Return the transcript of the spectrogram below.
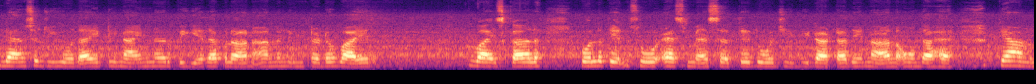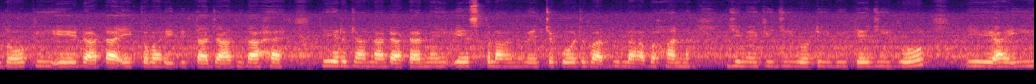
ਰਿਲਾਇੰਸ ਜੀਓ ਦਾ 89 ਰੁਪਈਏ ਦਾ ਪਲਾਨ ਅਨਲਿਮਟਿਡ ਵਾਇਰ ਵਾਇਸ ਕਾਲ ਕੁੱਲ 300 ਐਸਐਮਐਸ ਅਤੇ 2 ਜੀਬੀ ਡਾਟਾ ਦੇ ਨਾਲ ਆਉਂਦਾ ਹੈ। ਧਿਆਨ ਦਿਓ ਕਿ ਇਹ ਡਾਟਾ ਇੱਕ ਵਾਰੀ ਦਿੱਤਾ ਜਾਂਦਾ ਹੈ। ਇਹ ਰੋਜ਼ਾਨਾ ਡਾਟਾ ਨਹੀਂ, ਇਸ ਪਲਾਨ ਵਿੱਚ ਕੁਝ ਵਾਧੂ ਲਾਭ ਹਨ, ਜਿਵੇਂ ਕਿ ਜੀਓ ਟੀਵੀ ਤੇ ਜੀਓ ਏਆਈ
